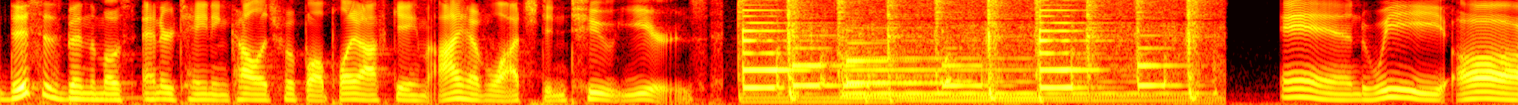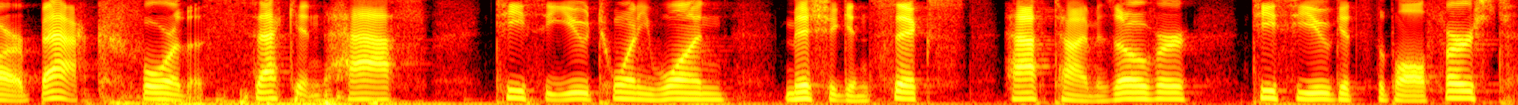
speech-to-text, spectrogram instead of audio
This has been the most entertaining college football playoff game I have watched in two years. And we are back for the second half. TCU 21, Michigan 6. Halftime is over. TCU gets the ball first.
